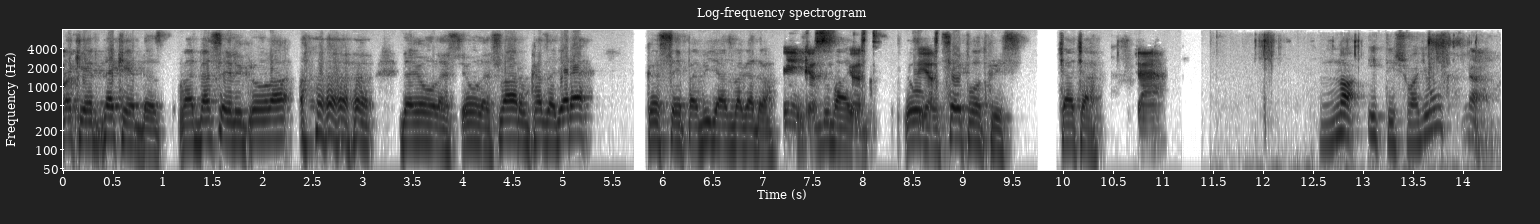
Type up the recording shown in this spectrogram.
ne, kérd, ne kérdezd, majd beszélünk róla, de jó lesz, jó lesz. Várunk haza, gyere! Kösz szépen, vigyázz magadra. Én kösz. kösz. Jó volt, szép volt, Krisz. Csá, csá. Csá. Na, itt is vagyunk. Na,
